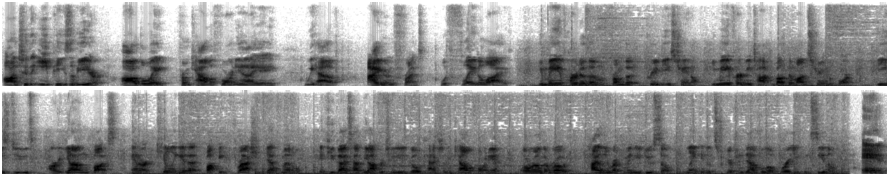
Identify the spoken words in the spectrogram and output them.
on to the EPs of the year. All the way from California IA, we have Iron Front with Flayed Alive. You may have heard of them from the previous channel. You may have heard me talk about them on stream before. These dudes are young bucks and are killing it at fucking thrashy death metal. If you guys have the opportunity to go catch them in California or on the road, highly recommend you do so. Link in the description down below where you can see them. And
